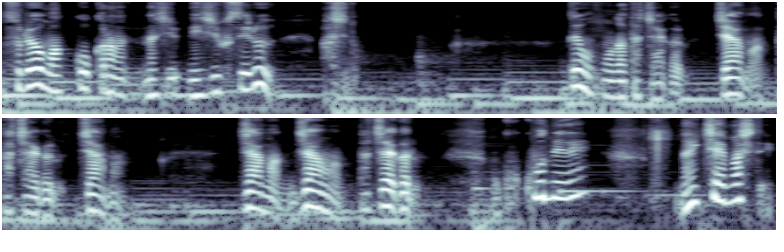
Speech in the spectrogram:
それを真っ向からねじ、ねじ伏せるアシノ。でもホンダ立ち上がる。ジャーマン立ち上がる。ジャーマン。ジャーマン、ジャーマン、立ち上がる。もうここでね、泣いちゃいまして。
